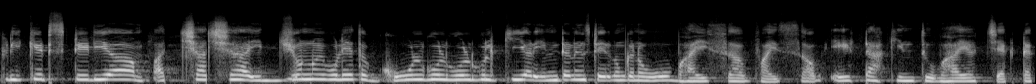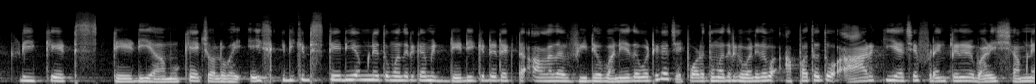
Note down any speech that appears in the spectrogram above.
ক্রিকেট স্টেডিয়াম। আচ্ছা আচ্ছা এর জন্যই বলি এত গোল গোল গোল গোল, কি আর ইন্টারেস্ট এরকম কেন? ও ভাই সাব ভাই সাব এটা কিন্তু ভাই হচ্ছে একটা ক্রিকেট স্টেডিয়াম ওকে চলো ভাই, এই ক্রিকেট স্টেডিয়াম নিয়ে তোমাদেরকে আমি ডেডিকেটেড একটা আলাদা ভিডিও বানিয়ে দেবো, ঠিক আছে? পরে তোমাদেরকে বানিয়ে দেবো। আপাতত আর কি আছে ফ্র্যাঙ্কলিনের বাড়ির সামনে?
